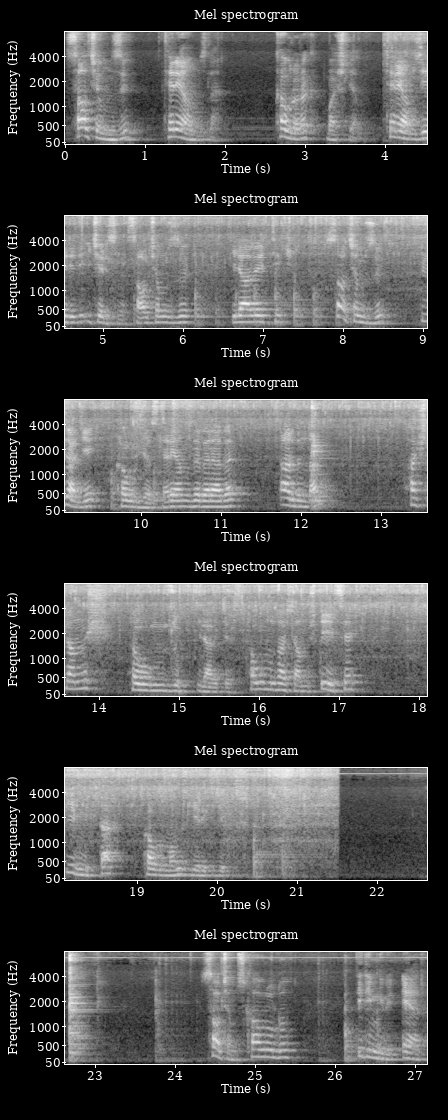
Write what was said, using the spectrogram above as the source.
salçamızı tereyağımızla kavurarak başlayalım. Tereyağımız eridi. içerisine salçamızı ilave ettik. Salçamızı güzelce kavuracağız tereyağımızla beraber. Ardından haşlanmış tavuğumuzu ilave edeceğiz. Tavuğumuz haşlanmış değilse bir miktar kavurmamız gerekecektir. Salçamız kavruldu. Dediğim gibi eğer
